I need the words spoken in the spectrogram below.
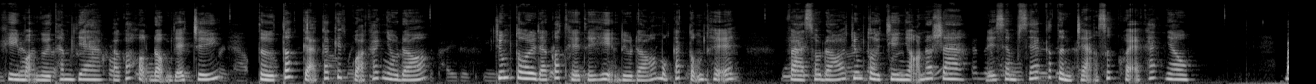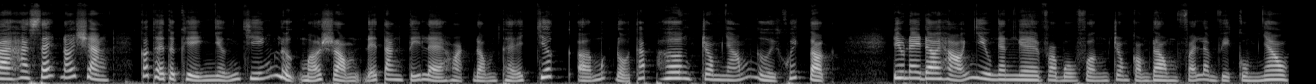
khi mọi người tham gia vào các hoạt động giải trí từ tất cả các kết quả khác nhau đó. Chúng tôi đã có thể thể hiện điều đó một cách tổng thể, và sau đó chúng tôi chia nhỏ nó ra để xem xét các tình trạng sức khỏe khác nhau. Bà Hassett nói rằng có thể thực hiện những chiến lược mở rộng để tăng tỷ lệ hoạt động thể chất ở mức độ thấp hơn trong nhóm người khuyết tật. Điều này đòi hỏi nhiều ngành nghề và bộ phận trong cộng đồng phải làm việc cùng nhau,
